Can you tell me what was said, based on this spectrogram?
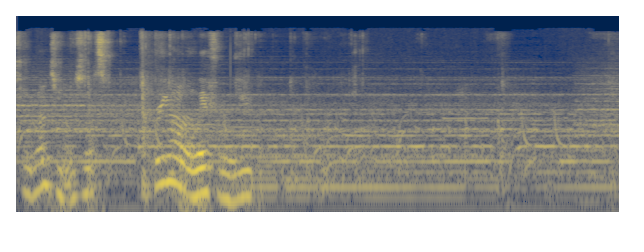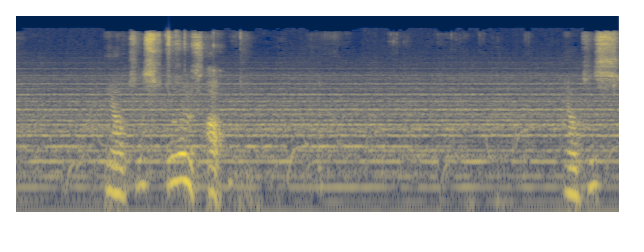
to one, two inches. Bring one away from you. Now just blue one's up. Now just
